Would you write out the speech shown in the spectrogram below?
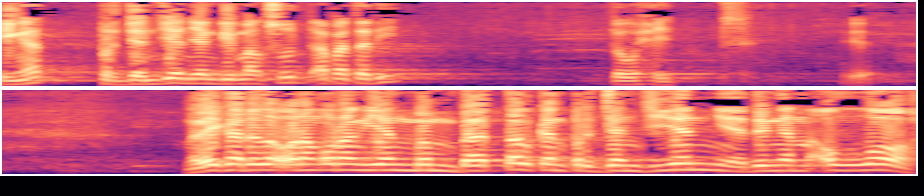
Ingat, perjanjian yang dimaksud apa tadi? Tauhid. Ya. Mereka adalah orang-orang yang membatalkan perjanjiannya dengan Allah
